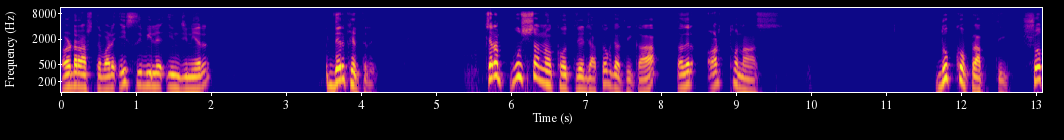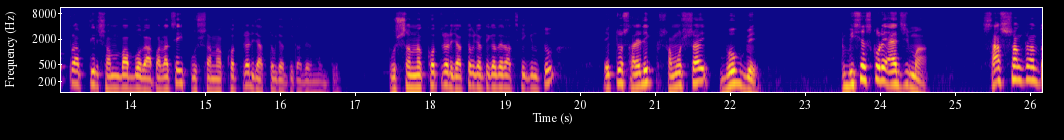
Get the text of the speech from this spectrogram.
অর্ডার আসতে পারে এই সিভিল ইঞ্জিনিয়ারদের ক্ষেত্রে। যারা পুষ্যা নক্ষত্রের জাতক, জাতিকা, তাদের অর্থনাশ, দুঃখ প্রাপ্তি শোক প্রাপ্তির সম্ভাব্য ব্যাপার আছে এই পুষ্যা নক্ষত্রের জাতক জাতিকাদের মধ্যে। পুষ্যা নক্ষত্রের জাতক জাতিকাদের আজকে কিন্তু একটু শারীরিক সমস্যায় ভুগবে। বিশেষ করে অ্যাজমা, শ্বাস সংক্রান্ত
